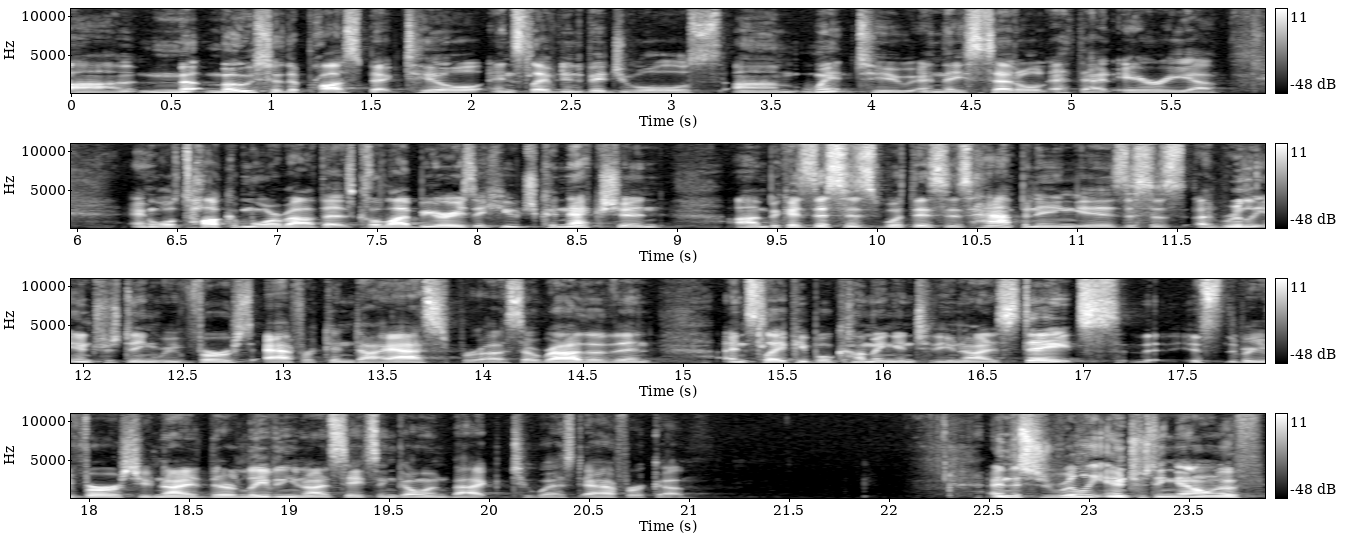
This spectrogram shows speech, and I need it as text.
um, most of the Prospect Hill enslaved individuals um, went to, and they settled at that area. And we'll talk more about that because Liberia is a huge connection um, because this is what this is happening is this is a really interesting reverse African diaspora. So rather than enslaved people coming into the United States, it's the reverse. United, they're leaving the United States and going back to West Africa. And this is really interesting. I don't know if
